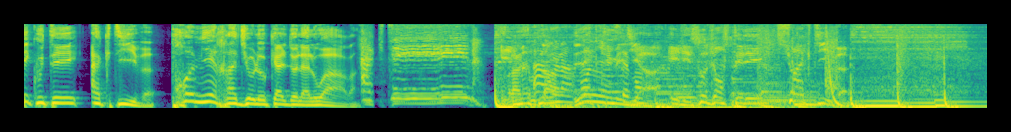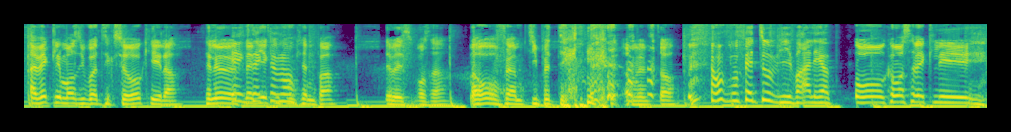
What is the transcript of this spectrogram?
Vous écoutez Active, première radio locale de la Loire. Active. Et maintenant, Ah, voilà, on y l'actu c'est média et les audiences télé sur Active. Avec Clémence Dubois Texero qui est là. C'est le clavier qui Exactement. fonctionne pas. Eh ben, C'est pour ça. Non, on fait un petit peu de technique en même temps. On vous fait tout vivre, allez hop. On commence avec les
